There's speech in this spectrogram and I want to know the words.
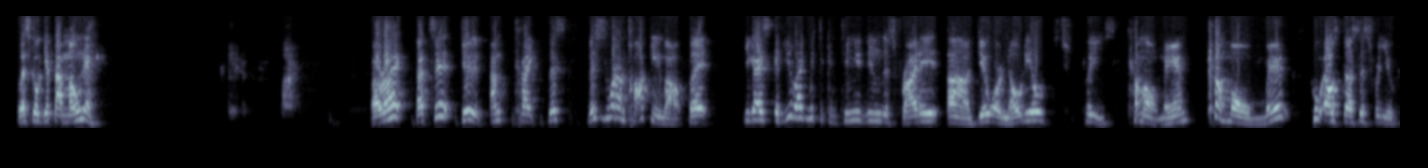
Let's go get that money. All right, that's it, dude. I'm like this. This is what I'm talking about. But you guys, if you'd like me to continue doing this Friday uh, deal or no deal, please come on, man. Come on, man. Who else does this for you?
